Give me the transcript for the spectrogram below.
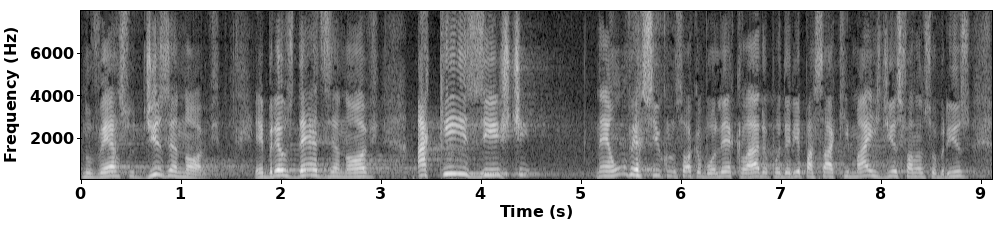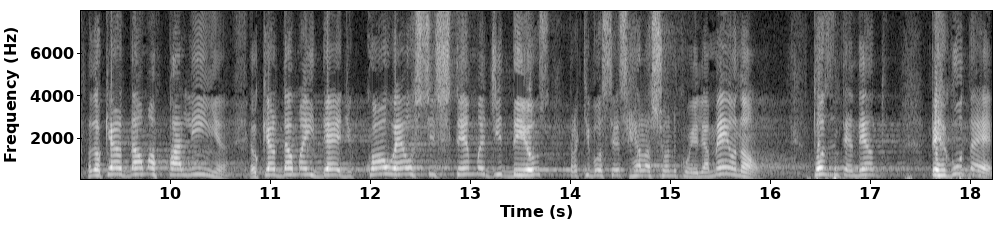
no verso 19. Hebreus 10, 19. Aqui existe né, um versículo só que eu vou ler, é claro, eu poderia passar aqui mais dias falando sobre isso, mas eu quero dar uma palhinha, eu quero dar uma ideia de qual é o sistema de Deus para que você se relacione com Ele, amém ou não? Todos entendendo? Pergunta é:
